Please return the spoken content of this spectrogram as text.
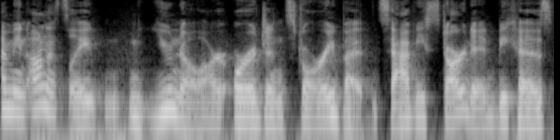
I mean, honestly, you know our origin story, but Savvy started because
